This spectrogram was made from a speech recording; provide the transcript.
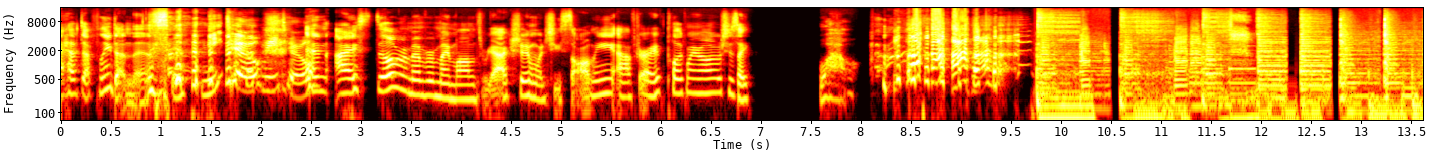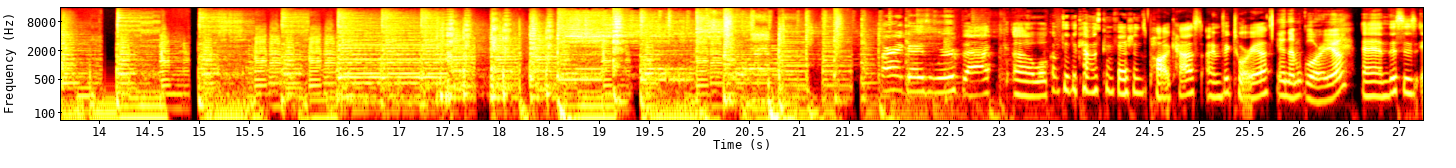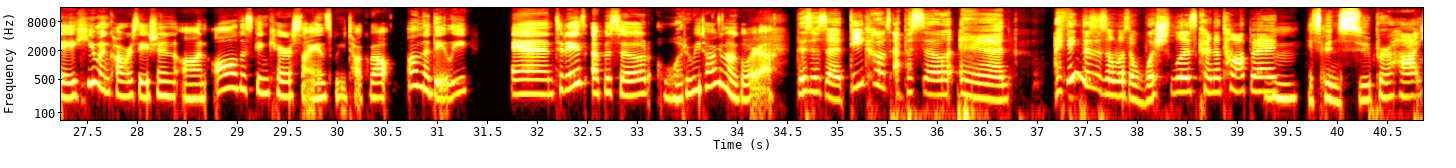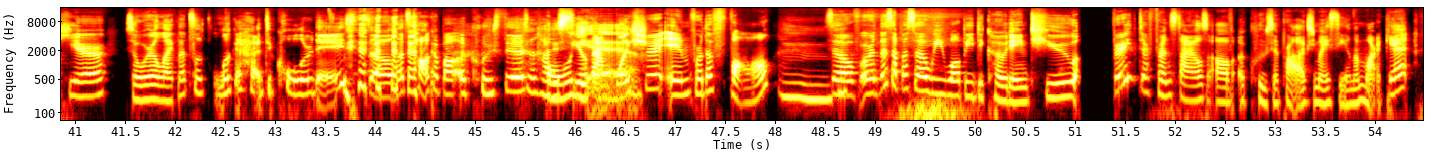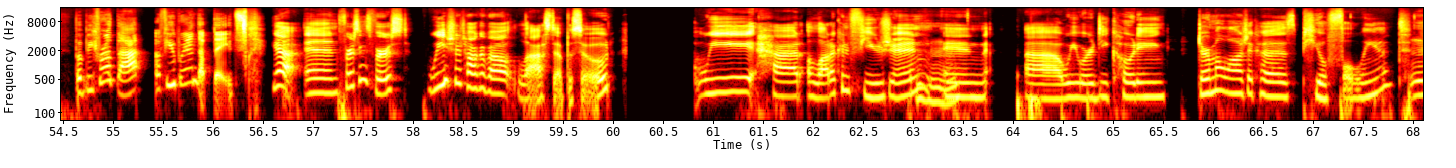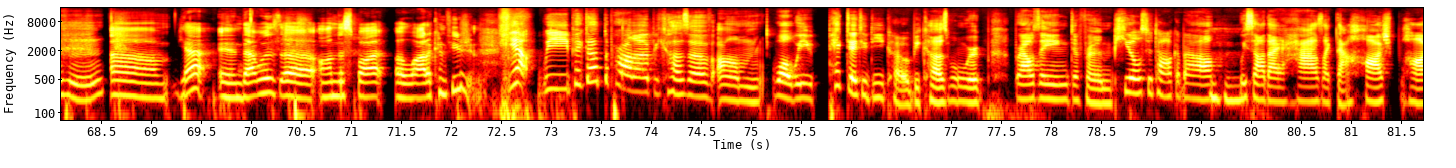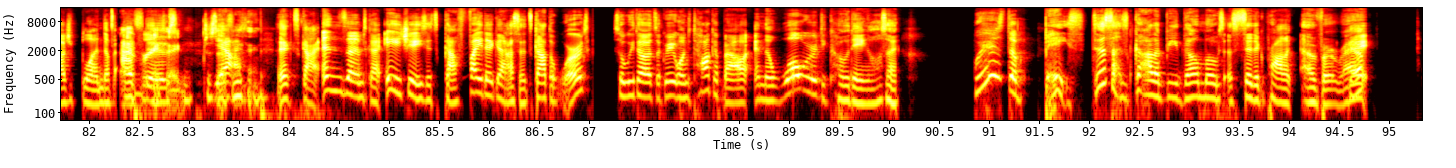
I have definitely done this. me too. Me too. and I still remember my mom's reaction when she saw me after I plugged my mom. She's like, wow. we're back. Uh, welcome to the Chemist Confessions podcast. I'm Victoria, and I'm Gloria. and this is a human conversation on all the skincare science we talk about on the daily. And today's episode, what are we talking about, Gloria? This is a decodes episode, and I think this is almost a wish list kind of topic. Mhm. It's been super hot here. So we're like, let's look, look ahead to cooler days. So let's talk about occlusives and how to Oh, seal yeah. that moisture in for the fall. Mhm. So for this episode, we will be decoding two very different styles of occlusive products you might see on the market. But before that, a few brand updates. Yeah, and first things first, we should talk about last episode. We had a lot of confusion Mhm. and uh, we were decoding Dermalogica's peel foliant. Mm-hmm. Um, yeah, and that was uh, on the spot, a lot of confusion. Yeah, we picked out the product because of um well, we picked it to decode because when we are browsing different peels to talk about, Mhm. we saw that it has like that hodgepodge blend of actives. Everything, just Yeah. everything. It's got enzymes, it's got AHAs, it's got phytic acid, it's got the works. So we thought it's a great one to talk about. And then while we were decoding, I was like, where's the base? This has got to be the most acidic product ever, right?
